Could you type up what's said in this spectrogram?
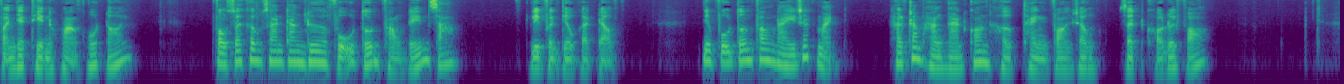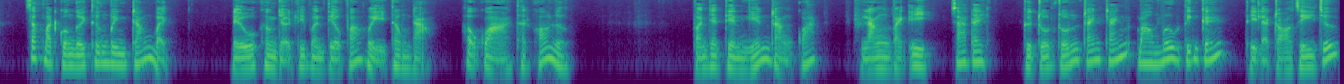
Vạn Nhất Thiên hoảng hốt nói, vòng xoáy không gian đang đưa Vũ Tốn Phong đến sao? Lý Vân Tiêu gật đầu. Nhưng Vũ Tốn Phong này rất mạnh, hàng trăm hàng ngàn con hợp thành vòi rồng rất khó đối phó. Sắc mặt của người thương binh trắng bệch nếu không nhờ Lý Vân tiểu phá hủy thông đạo, hậu quả thật khó lường. Vạn Nhân tiền nghiến răng quát, lăng bạch y, ra đây, cứ trốn trốn tránh tránh bao mưu tính kế thì là trò gì chứ?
